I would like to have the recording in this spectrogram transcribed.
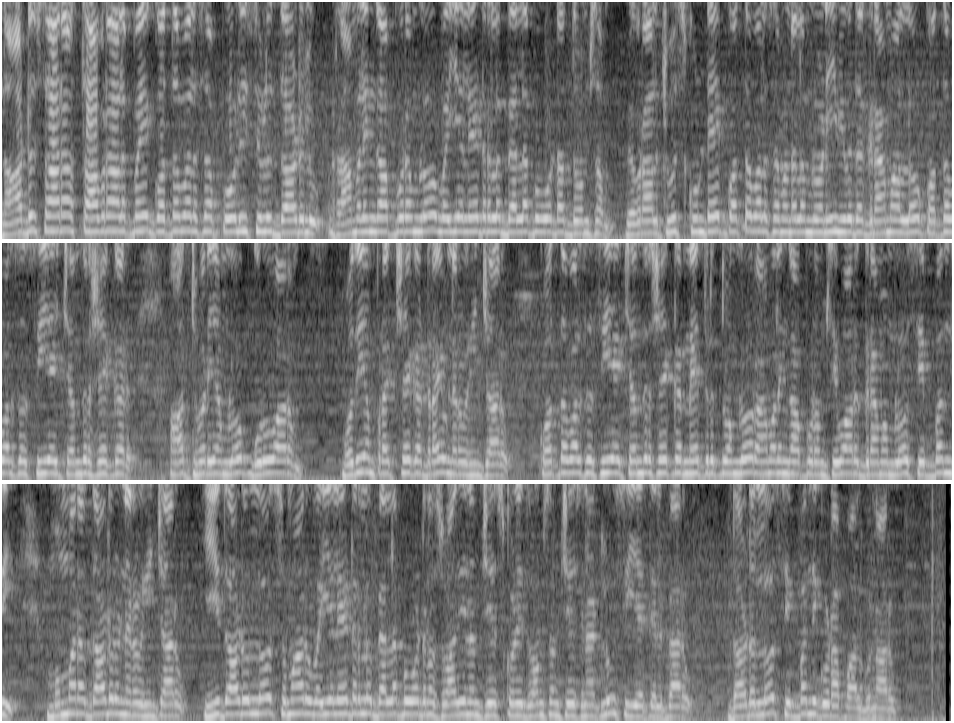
నాటుసారా స్థావరాలపై కొత్తవలస పోలీసులు దాడులు. రామలింగాపురంలో వెయ్యి లీటర్ల బెల్లపు ఊట ధ్వంసం. వివరాలు చూసుకుంటే కొత్త వలస మండలంలోని వివిధ గ్రామాల్లో కొత్త వలస సిఐ చంద్రశేఖర్ ఆధ్వర్యంలో గురువారం ఉదయం ప్రత్యేక డ్రైవ్ నిర్వహించారు. కొత్త వలస సీఐ చంద్రశేఖర్ నేతృత్వంలో రామలింగాపురం శివారు గ్రామంలో సిబ్బంది ముమ్మర దాడులు నిర్వహించారు. ఈ దాడుల్లో సుమారు వెయ్యి లీటర్లు బెల్లపు ఓటను స్వాధీనం చేసుకుని ధ్వంసం చేసినట్లు సిఐ తెలిపారు. దాడుల్లో సిబ్బంది కూడా పాల్గొన్నారు.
